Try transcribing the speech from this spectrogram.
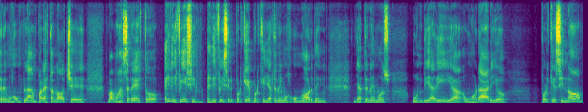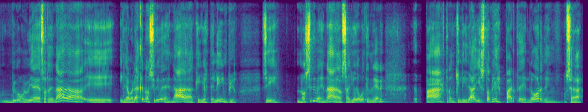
tenemos un plan para esta noche, vamos a hacer esto. Es difícil, es difícil, ¿por qué? Porque ya tenemos un orden, ya tenemos un día a día, un horario, porque si no, vivo mi vida desordenada eh, y la verdad es que no sirve de nada que yo esté limpio, ¿sí? No sirve de nada, o sea, yo debo tener paz, tranquilidad y eso también es parte del orden, o sea,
